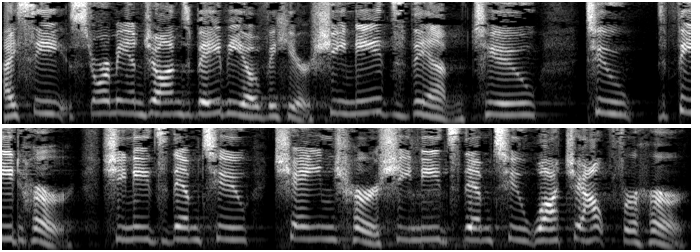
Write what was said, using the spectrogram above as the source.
I see Stormy and John's baby over here. She needs them to, to feed her. She needs them to change her. She needs them to watch out for her.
